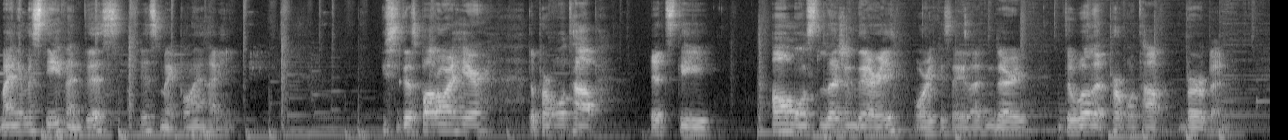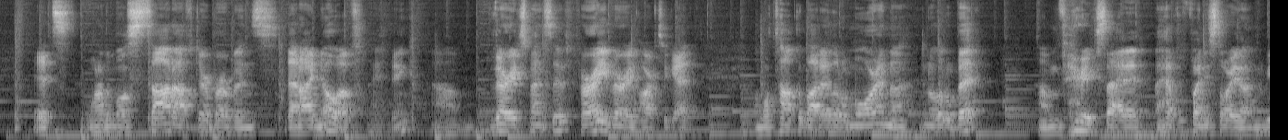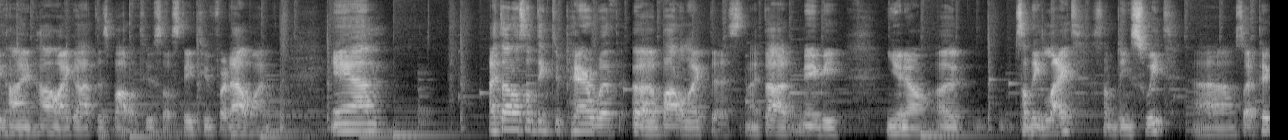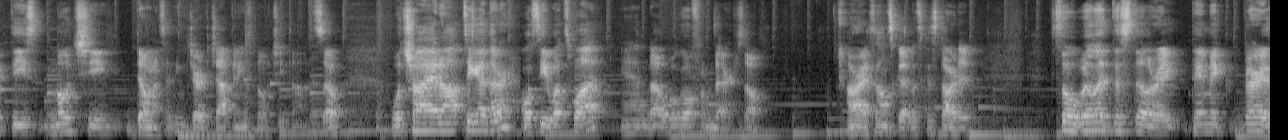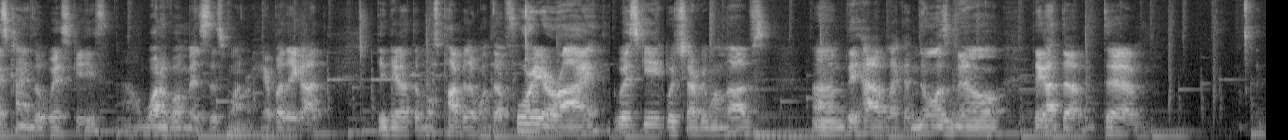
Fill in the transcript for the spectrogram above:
My name is Steve and this is Maple and Honey. You see this bottle right here, the purple top, it's the almost legendary, or you could say legendary, the Willet Purple Top Bourbon. It's one of the most sought after bourbons that I know of, I think. Um, very expensive, very, very hard to get. And we'll talk about it a little more in a, in a little bit. I'm very excited. I have a funny story on behind how I got this bottle too, so stay tuned for that one. And I thought of something to pair with a bottle like this. And I thought maybe, you know, uh, something light, something sweet. Uh, so I picked these mochi donuts. I think they're Japanese mochi donuts. So we'll try it out together. We'll see what's what, and uh, we'll go from there. So, all right, sounds good. Let's get started. So Willet Distillery, they make various kinds of whiskeys. Uh, one of them is this one right here, but they got, I think they got the most popular one, the four-year rye whiskey, which everyone loves. Um, they have like a Noah's Mill. They got the the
